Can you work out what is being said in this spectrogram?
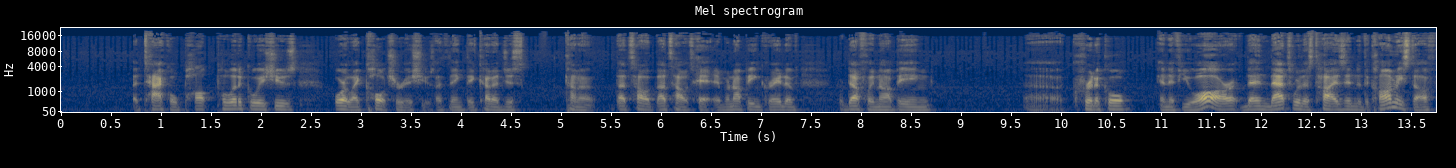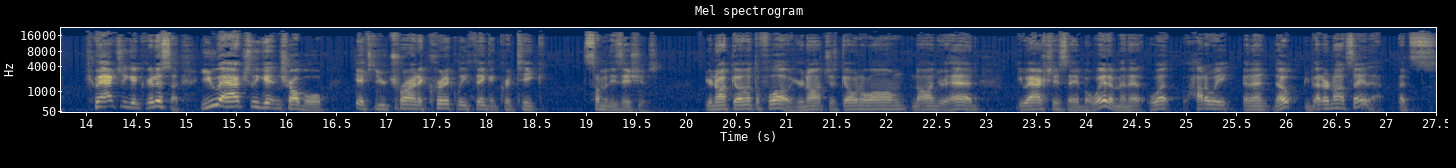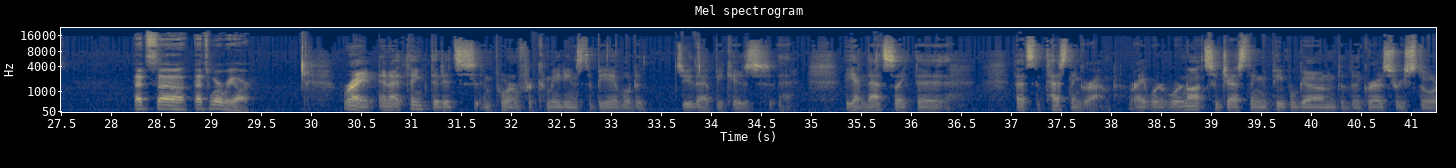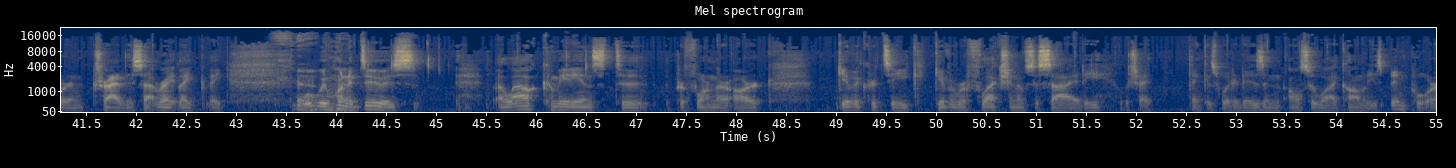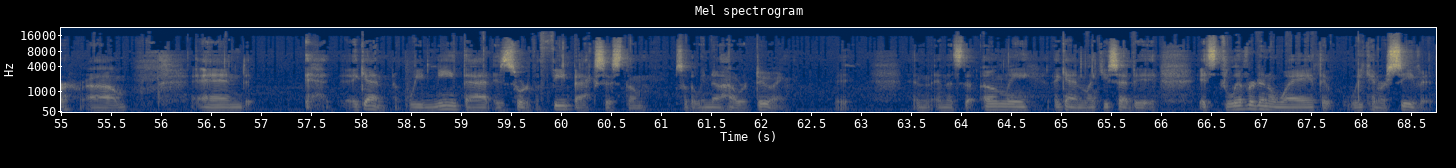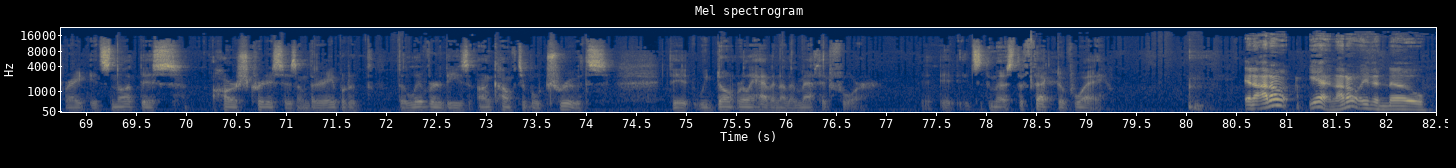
tackle po- political issues or like culture issues. I think they kind of just kind of that's how that's how it's hit, and we're not being creative. We're definitely not being uh, critical. And if you are, then that's where this ties into the comedy stuff. You actually get criticized. You actually get in trouble if you're trying to critically think and critique some of these issues. You're not going with the flow. You're not just going along, nodding your head. You actually say, "But wait a minute, what? How do we?" And then, nope, you better not say that. That's that's uh that's where we are. Right, and I think that it's important for comedians to be able to do that because, again, that's like the that's the testing ground, right? We're we're not suggesting that people go into the grocery store and try this out, right? Like like what we want to do is allow comedians to perform their art, give a critique, give a reflection of society, which I think is what it is, and also why comedy's been poor. Um, and again, we need that as sort of a feedback system so that we know how we're doing. It, and, and it's the only, again, like you said, it, it's delivered in a way that we can receive it, right? It's not this harsh criticism. They're able to deliver these uncomfortable truths that we don't really have another method for. It, it's the most effective way. And I don't, yeah, and I don't even know.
